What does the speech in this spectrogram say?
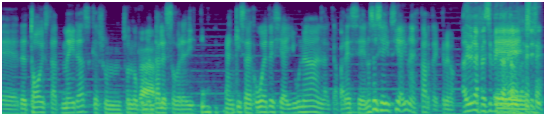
eh, The Toys That Made Us, que es un- son documentales sobre distintas franquicias de juguetes. Y hay una en la que aparece, no sé si hay, sí, hay una de Star Trek, creo. Hay una específica Eh, de Star Trek, sí, sí.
